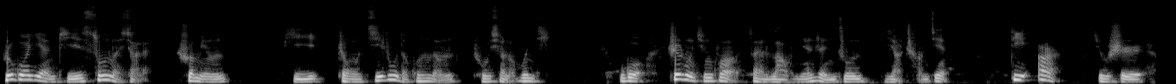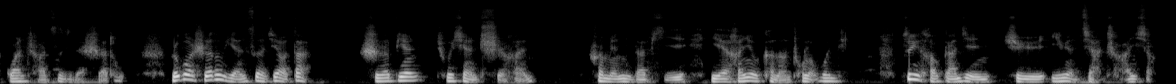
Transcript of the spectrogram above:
如果眼皮松了下来，说明脾找肌肉的功能出现了问题。不过这种情况在老年人中比较常见。第二就是观察自己的舌头，如果舌头颜色较淡，舌边出现齿痕，说明你的脾也很有可能出了问题，最好赶紧去医院检查一下，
